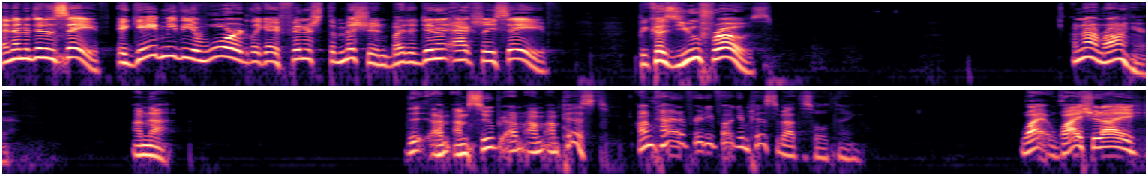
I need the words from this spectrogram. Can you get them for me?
And then it didn't save. It gave me the award like I finished the mission, but it didn't actually save because you froze. I'm not wrong here. I'm not. I'm I'm super I'm I'm I'm pissed. I'm kind of pretty fucking pissed about this whole thing. Why why should I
